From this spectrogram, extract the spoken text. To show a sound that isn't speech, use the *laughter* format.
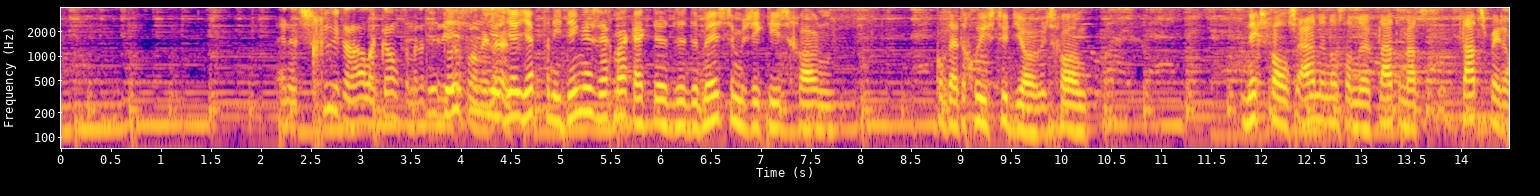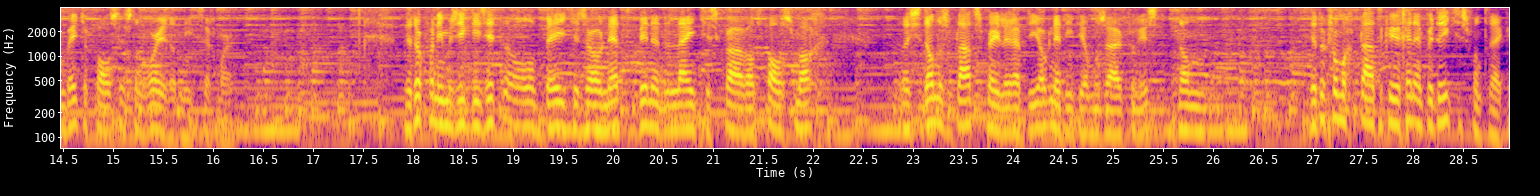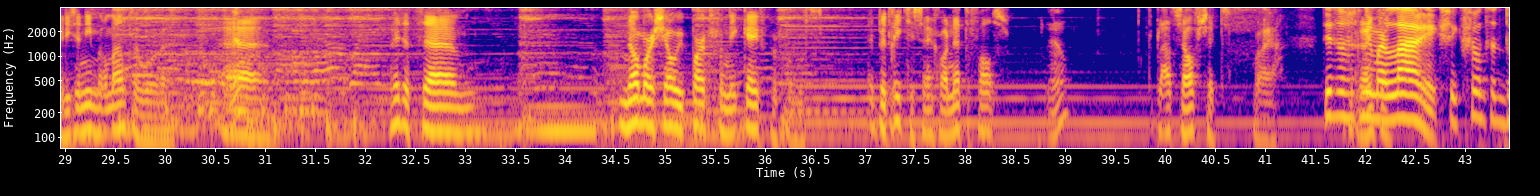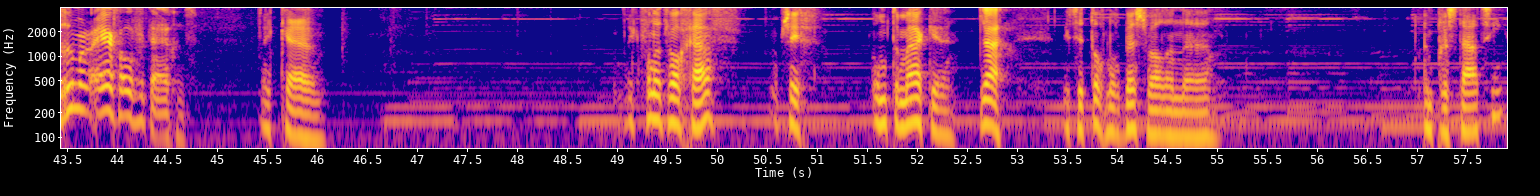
En het schuurt aan alle kanten, maar dat vind ik ook wel weer leuk. je, je hebt van die dingen, zeg maar. Kijk, de, de, de meeste muziek die is gewoon. komt uit een goede studio. Is gewoon. niks vals aan. En als dan de platenmaats, plaatspeler een beetje vals is, dan hoor je dat niet, zeg maar. Je hebt ook van die muziek die zit al een beetje zo net binnen de lijntjes qua wat vals mag. En als je dan dus een plaatspeler hebt die ook net niet helemaal zuiver is, dan. Je hebt ook sommige platen kun je geen mp3'tjes van trekken. Die zijn niet meer om aan te horen. Ja. Eh, weet het, ehm, No More Showy Part van Nick Cave bijvoorbeeld. mp3'tjes zijn gewoon net te vals. Ja. De plaat zelf zit. Maar ja, Dit was het nummer. Larix. Ik vond de drummer erg overtuigend. ik, eh, ik vond het wel gaaf op zich. Om te maken Ja, is dit toch nog best wel een, eh, een prestatie.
